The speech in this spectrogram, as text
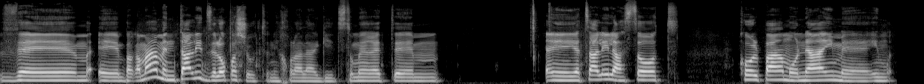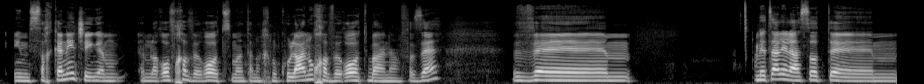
וברמה המנטלית זה לא פשוט, אני יכולה להגיד. זאת אומרת, אה, יצא לי לעשות כל פעם עונה עם, אה, עם, עם שחקנית שהיא גם, הן לרוב חברות, זאת אומרת, אנחנו כולנו חברות בענף הזה. ויצא לי לעשות אמ,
